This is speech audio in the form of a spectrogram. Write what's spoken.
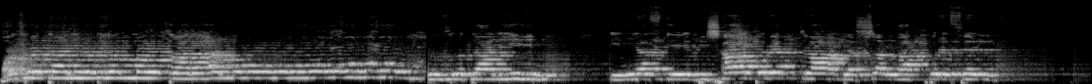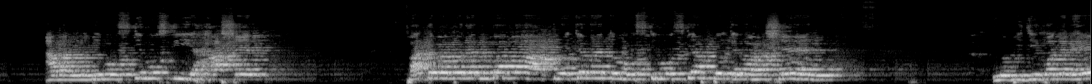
হযরত আলী রাদিয়াল্লাহু তাআলা আলী, তিনি আজকে বিশাল বড় একটা ব্যবসা লাভ করেছেন। আমার নবী মুস্কি হাসেন। ফাতেমা বলেন, বাবা, আপনি কেন আপনি কেন হাসেন? নবীজি বলেন, হে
